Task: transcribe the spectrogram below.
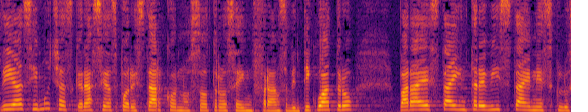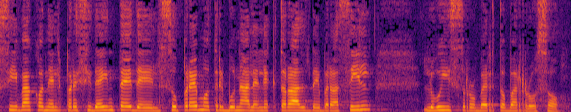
días y muchas gracias por estar con nosotros en France 24 para esta entrevista en exclusiva con el presidente del Supremo Tribunal Electoral de Brasil, Luis Roberto Barroso.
